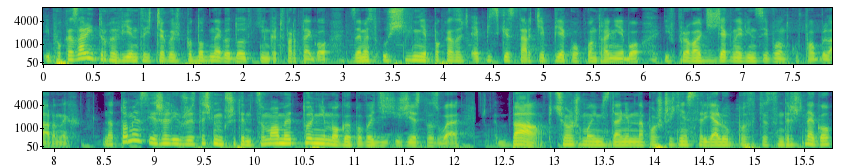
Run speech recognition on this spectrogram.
i pokazali trochę więcej czegoś podobnego do odcinka czwartego, zamiast usilnie pokazać epickie starcie piekło kontra niebo i wprowadzić jak najwięcej wątków fabularnych. Natomiast jeżeli już jesteśmy przy tym co mamy, to nie mogę powiedzieć, iż jest to złe. Ba, wciąż moim zdaniem na płaszczyźnie serialu postaciocentrycznego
